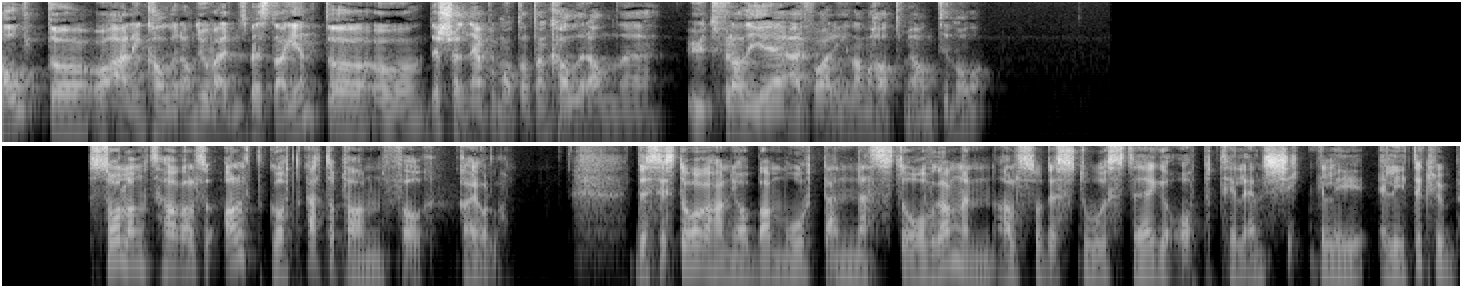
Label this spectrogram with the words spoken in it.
alt, og, og, Erling kaller han jo verdens beste agent, og, og, det skjønner jeg på en måte at han kaller han eh, ut fra de erfaringene han har hatt med han til nå. da. Så langt har altså alt gått etter planen for Raiola. Det siste året han jobba mot den neste overgangen, altså det store steget opp til en skikkelig eliteklubb.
